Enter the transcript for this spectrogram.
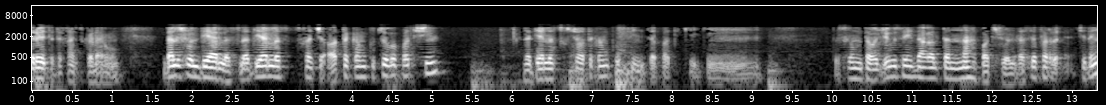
درې ته خرڅ کړی و. دا شول دیارلس. له دیارلس څخه چې اته کم کو څو به پاتې شي له دیارلس څخه چې اته کم کو پنځه پاتې کېږي تاسو متوجه اوسئ دا غلطه نه پاتې شول دا صفر چې دی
